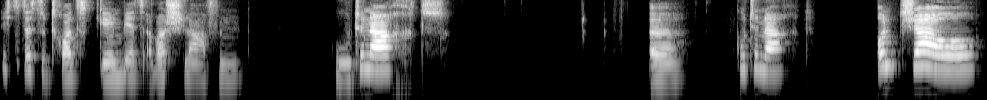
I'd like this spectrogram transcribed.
Nichtsdestotrotz gehen wir jetzt aber schlafen. Gute Nacht. Äh, gute Nacht. Und ciao.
